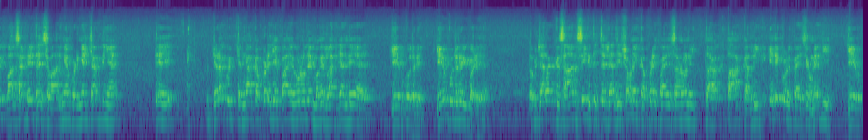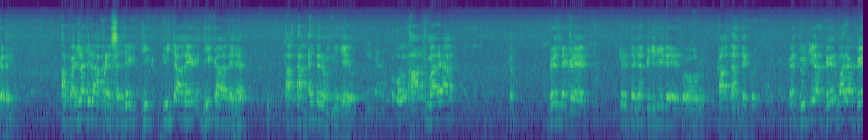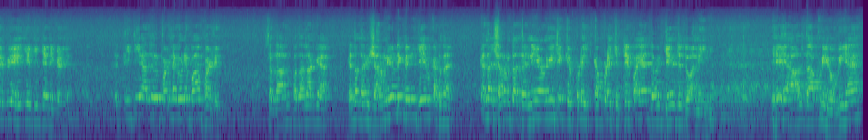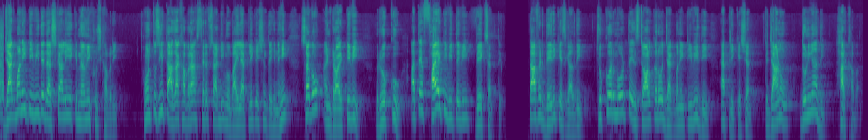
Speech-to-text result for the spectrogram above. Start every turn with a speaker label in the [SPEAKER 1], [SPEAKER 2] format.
[SPEAKER 1] ਬੱਸ ਅੱਡੇ ਤੇ ਸਵਾਰੀਆਂ ਬੜੀਆਂ ਚੜਦੀਆਂ ਤੇ ਜਿਹੜਾ ਕੋਈ ਚੰਗਾ ਕੱਪੜੇ ਜੇ ਪਾਏ ਹੋਣ, ਉਹਦੇ ਮਗਰ ਲੱਗ ਜਾਂਦੇ ਆ ਜੇਬ ਕੁਦਰੇ। ਜੇਬ ਕੁਦਰੇ ਵੀ ਬੜੇ ਆ। ਤਾਂ ਵਿਚਾਰਾ ਕਿਸਾਨ ਸੀ, ਕਿਤੇ ਚੱਲਿਆ ਸੀ, ਸੋਹਣੇ ਕੱਪੜੇ ਪਾਏ ਸਨ, ਉਹਨੇ ਤਾਕ ਕਰ ਲਈ ਕਿ ਇਹਦੇ ਕੋਲ ਪੈਸੇ ਹੋਣੇ ਦੀ ਜੇਬ ਕਦਰੀ। ਆ ਪਹਿਲਾ ਜਿਹੜਾ ਆਪਣੇ ਸੱਜੇ ਜੀ ਗੀਜਾ ਦੇ, ਜੀ ਦੇ ਹੈ ਇੱਧਰ ਹੁੰਦੀ ਜੇਬ। ਉਹ ਹੱਥ ਮਾਰਿਆ ਤੇ ਨਿਕਲੇ ਜਿਹੜੇ ਤੇਨੇ ਬਿਜਲੀ ਦੇ ਹੋਰ ਖਾਦਾਂ ਦੇ ਕੋਈ। ਫਿਰ ਦੂਜੀ ਵਾਰ ਫੇਰ ਮਾਰਿਆ, ਫੇਰ ਵੀ ਇਹੀ ਜਿਹੀਆਂ ਚੀਜ਼ਾਂ ਨਿਕਲੀਆਂ। ਤੇ ਤੀਜੀ ਵਾਰ ਜਦੋਂ ਫੜ ਲਿਆ, ਉਹਨੇ ਬਾਹ ਫੜ ਲਈ। ਸਰਦਾਰ ਨੂੰ ਪਤਾ ਲੱਗ ਗਿਆ, ਕਹਿੰਦਾ, ਤੈਨੂੰ ਸ਼ਰਮ ਨਹੀਂ ਆਉਂਦੀ? ਮੇਰੀ ਜੇਬ ਕੱਟਦਾ ਕਹਿੰਦਾ, ਸ਼ਰਮ ਤਾਂ ਤੈਨੂੰ ਆਉਣੀ ਸੀ, ਕੱਪੜੇ ਕੱਪੜੇ ਚਿੱਟੇ ਪਾਏ ਦੋ ਜੇਬ 'ਚ ਦਵਾਨੀ ਇਹ ਹਾਲਤ ਆਪਣੀ ਹੋ ਗਈ ਹੈ।
[SPEAKER 2] ਜਗਬਾਣੀ ਟੀਵੀ ਦੇ ਦਰਸ਼ਕਾਂ ਲਈ ਇੱਕ ਨਵੀਂ ਖੁਸ਼ਖਬਰੀ। ਹੁਣ ਤੁਸੀਂ ਤਾਜ਼ਾ ਖਬਰਾਂ ਸਿਰਫ ਸਾਡੀ ਮੋਬਾਈਲ ਐਪਲੀਕੇਸ਼ਨ ਤੇ ਹੀ ਨਹੀਂ, ਸਗੋਂ ਐਂਡਰੋਇਡ ਟੀਵੀ। Roku ਅਤੇ ਫਾਇਰ ਟੀਵੀ ਤੇ ਵੀ ਵੇਖ ਸਕਦੇ ਹੋ। ਤਾਂ ਫਿਰ ਦੇਰੀ ਕਿਸ ਗੱਲ ਦੀ? ਚੁੱਕੋ ਰਿਮੋਟ ਤੇ ਇੰਸਟਾਲ ਕਰੋ ਜਗਬਾਣੀ ਟੀਵੀ ਦੀ ਐਪਲੀਕੇਸ਼ਨ ਤੇ ਜਾਣੋ ਦੁਨੀਆ ਦੀ ਹਰ ਖਬਰ।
